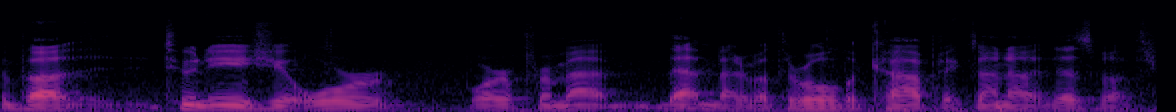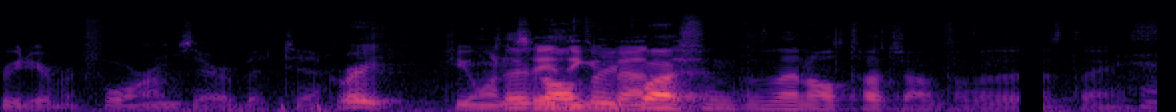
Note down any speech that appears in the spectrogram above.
about Tunisia or or from that, that matter about the role of the Coptics. I know there's about three different forums there, but uh, Great. if you want to Take say all anything three about questions, and then I'll touch on some of those things. Yeah.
